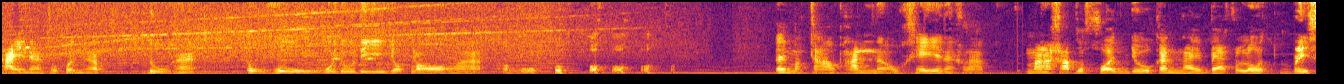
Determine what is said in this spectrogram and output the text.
ชัยนะทุกคนครับดูฮะโอ้โหดูดียกล้ออะโอ้โหได้มา9,000นะโอเคนะครับ มาครับทุกคนอยู่กันในแบ็กรถบริด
